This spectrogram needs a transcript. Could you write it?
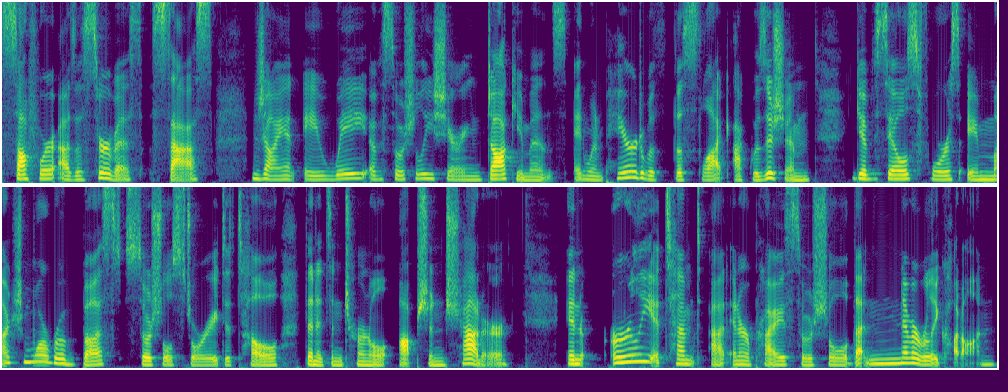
software as a service, SaaS, giant a way of socially sharing documents, and when paired with the Slack acquisition, give Salesforce a much more robust social story to tell than its internal option chatter. An early attempt at enterprise social that never really caught on.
